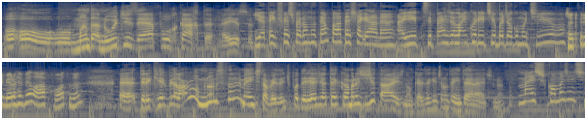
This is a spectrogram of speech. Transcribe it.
O, o, o, manda nudes é por carta, é isso? Ia ter que ficar esperando um tempo até chegar, né? Aí se perde lá em Curitiba de algum motivo. Tinha que primeiro revelar a foto, né? É, teria que revelar, não, necessariamente, talvez a gente poderia já ter câmeras digitais, não quer dizer que a gente não tem internet, né? Mas como a gente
